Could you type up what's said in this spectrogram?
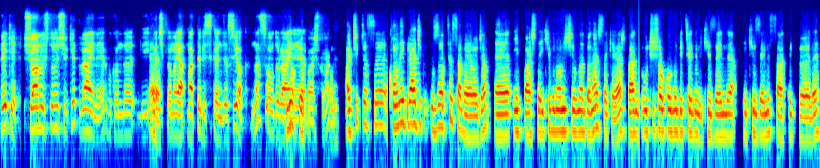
Peki şu an uçtuğun şirket Ryanair. Bu konuda bir Evet. açıklama yapmakta bir sakıncası yok. Nasıl oldu Ryanair'e başlamak? Açıkçası konuyu birazcık uzatırsam eğer hocam, e, ilk başta 2013 yılına dönersek eğer, ben uçuş okulunu bitirdim 250 250 saatlik böyle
